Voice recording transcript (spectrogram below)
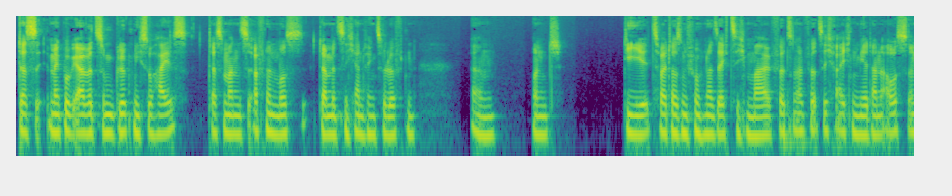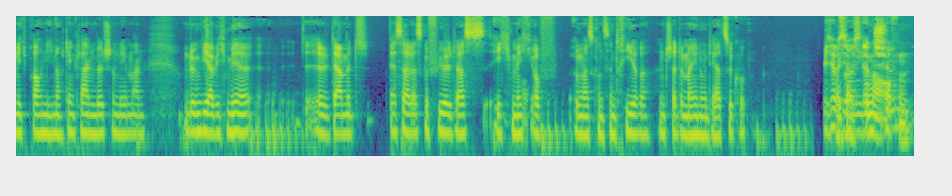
Das MacBook Air wird zum Glück nicht so heiß, dass man es öffnen muss, damit es nicht anfängt zu lüften. Ähm, und die 2560 mal 1440 reichen mir dann aus und ich brauche nicht noch den kleinen Bildschirm nebenan. Und irgendwie habe ich mir äh, damit besser das Gefühl, dass ich mich auf irgendwas konzentriere, anstatt immer hin und her zu gucken. Ich habe so einen ganz immer schönen, offen.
